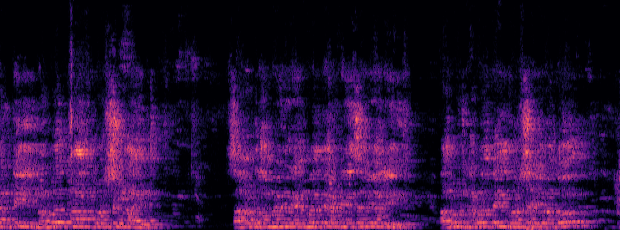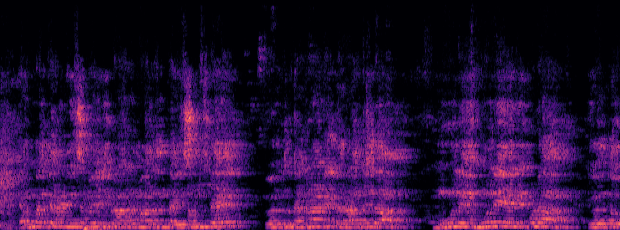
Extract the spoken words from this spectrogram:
ಕಟ್ಟಿ ನಲವತ್ನಾಲ್ಕು ವರ್ಷಗಳಾಯಿತು. ಸಾವಿರದ ಒಂಬೈನೂರ ಎಂಬತ್ತೆರಡನೇ ಇಸವಿಯಲ್ಲಿ ಅದು ನಲವತ್ತೈದು ವರ್ಷ ಇವತ್ತು. ಎಂಬತ್ತೆರಡನೇ ಇಸವಿಯಲ್ಲಿ ಪ್ರಾರಂಭ ಆದಂತಹ ಈ ಸಂಸ್ಥೆ ಇವತ್ತು ಕರ್ನಾಟಕ ರಾಜ್ಯದ ಮೂಲೆ ಮೂಲೆಯಲ್ಲಿ ಕೂಡ ಇವತ್ತು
